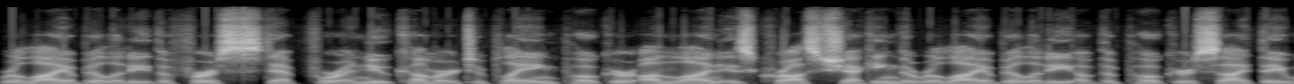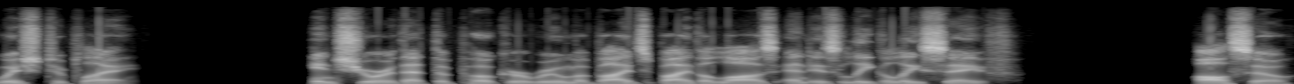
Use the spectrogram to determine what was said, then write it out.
Reliability The first step for a newcomer to playing poker online is cross-checking the reliability of the poker site they wish to play. Ensure that the poker room abides by the laws and is legally safe. Also,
